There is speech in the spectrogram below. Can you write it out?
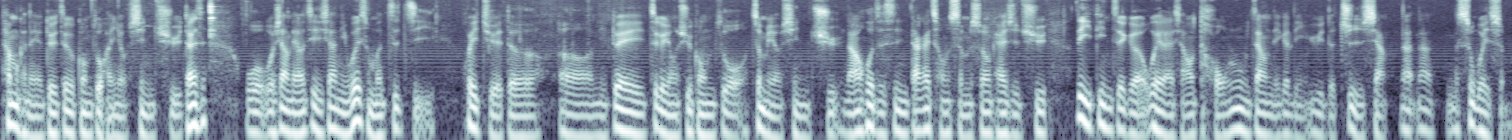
他们可能也对这个工作很有兴趣。但是我我想了解一下，你为什么自己会觉得，呃，你对这个永续工作这么有兴趣？然后，或者是你大概从什么时候开始去立定这个未来想要投入这样的一个领域的志向？那那那是为什么？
